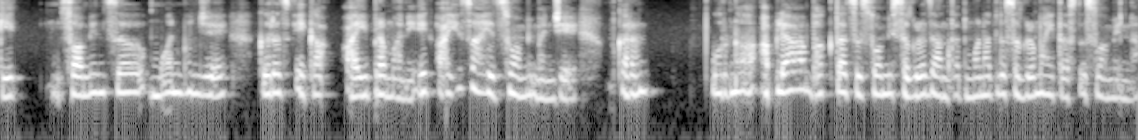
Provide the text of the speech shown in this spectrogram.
की स्वामींचं मन म्हणजे खरंच एका आईप्रमाणे एक आईच आहेत स्वामी म्हणजे. कारण पूर्ण आपल्या भक्ताचं स्वामी सगळं जाणतात मनातलं सगळं माहीत असतं स्वामींना.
